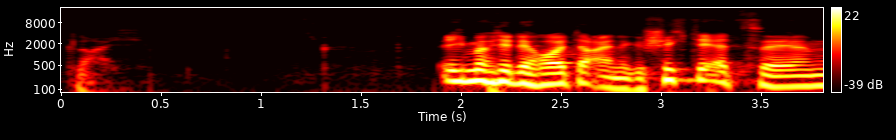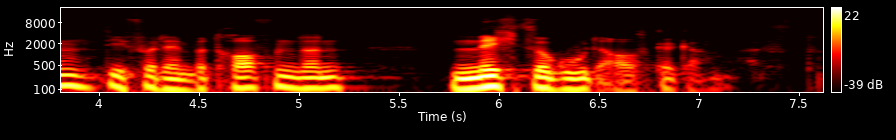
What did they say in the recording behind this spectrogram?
gleich. Ich möchte dir heute eine Geschichte erzählen, die für den Betroffenen nicht so gut ausgegangen ist.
